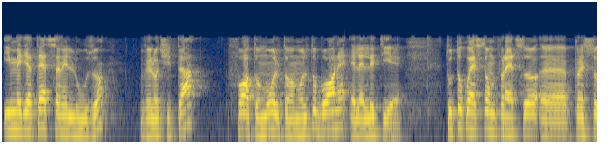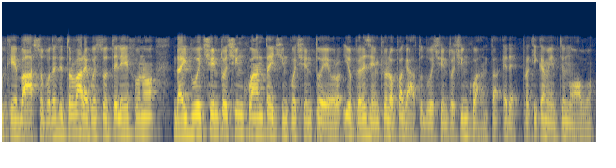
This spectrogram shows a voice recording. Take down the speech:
immediatezza nell'uso, velocità, foto molto ma molto buone e l'LTE. Tutto questo a un prezzo eh, pressoché basso, potete trovare questo telefono dai 250 ai 500 euro, io per esempio l'ho pagato 250 ed è praticamente nuovo,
